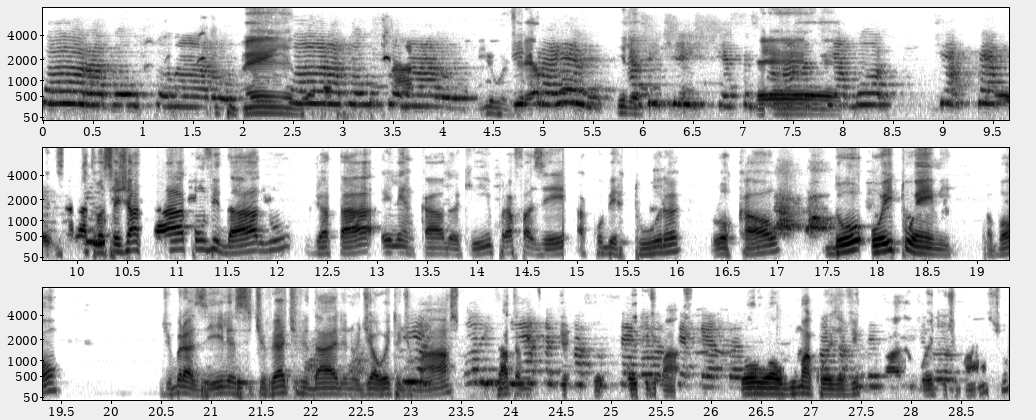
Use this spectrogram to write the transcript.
Para Bolsonaro! Bem. Para Bolsonaro! Viu, e para ele, Filha. a gente enche essas palavras é... de amor, de afeto. Exato, você já está convidado, já está elencado aqui para fazer a cobertura local do 8M, tá bom? De Brasília, se tiver atividade no dia 8 de março, exatamente no dia 8 de março, ou alguma coisa vinculada ao 8 de março,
